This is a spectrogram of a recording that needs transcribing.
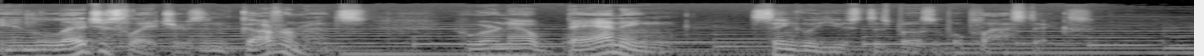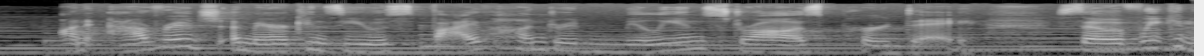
in legislatures and governments who are now banning single use disposable plastics. On average, Americans use 500 million straws per day. So if we can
